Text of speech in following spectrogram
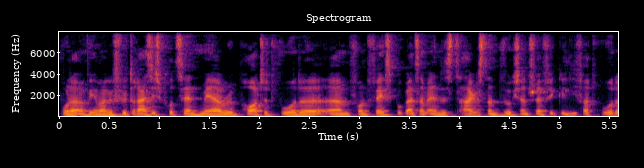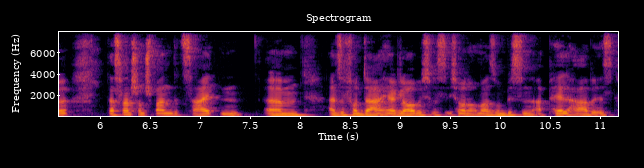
wo da irgendwie immer gefühlt 30 Prozent mehr reported wurde ähm, von Facebook, als am Ende des Tages dann wirklich an Traffic geliefert wurde. Das waren schon spannende Zeiten. Ähm, also von daher glaube ich, was ich auch noch mal so ein bisschen Appell habe, ist,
